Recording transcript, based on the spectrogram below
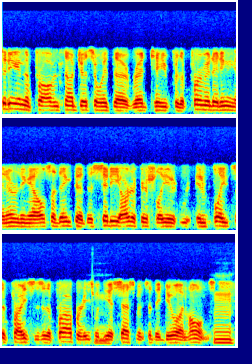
city and the province, not just with the red tape for the permitting and everything else, I think that the city artificially inflates the prices of the properties with mm. the assessments that they do on homes. Mm.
